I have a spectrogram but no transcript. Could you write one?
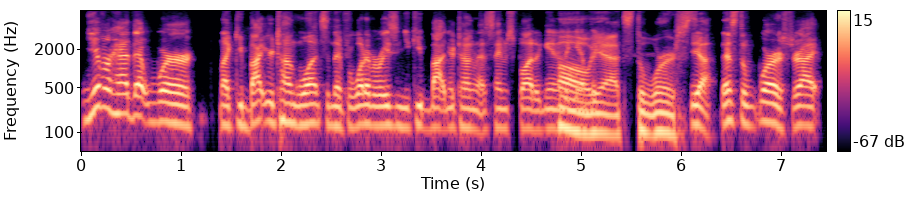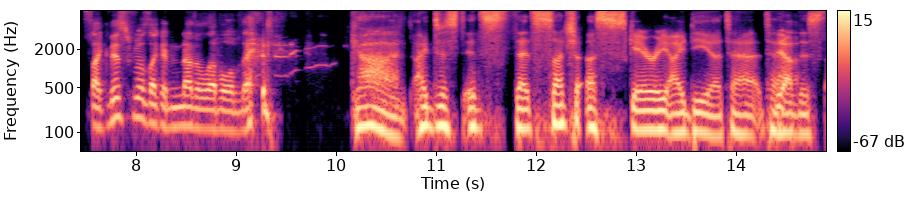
you ever had that where like you bite your tongue once and then for whatever reason you keep biting your tongue in that same spot again and again? Oh yeah, it's the worst. yeah, that's the worst, right? It's like this feels like another level of that. God, I just it's that's such a scary idea to ha- to Yeah. have this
